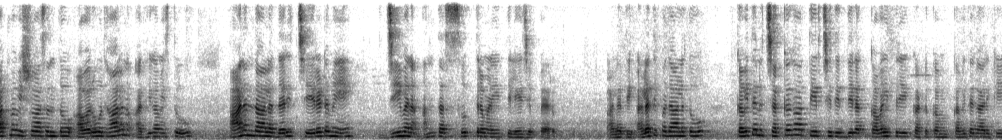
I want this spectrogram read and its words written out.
ఆత్మవిశ్వాసంతో అవరోధాలను అధిగమిస్తూ ఆనందాల దరి చేరటమే జీవన అంతఃసూత్రమని తెలియజెప్పారు. అలతి అలతి పదాలతో కవితను చక్కగా తీర్చిదిద్దిన కవయిత్రి కటుకం కవిత గారికి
